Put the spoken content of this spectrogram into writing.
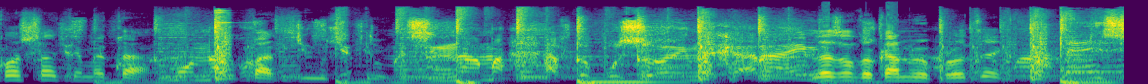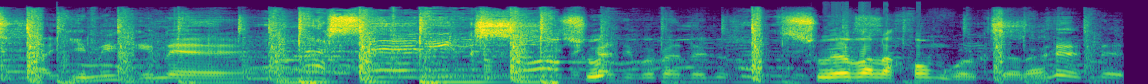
1900 και μετά υπάρχει μουσική. Λες να το κάνουμε project; Θα γίνει, είναι... να σε ρίξω Σου, Κάτι που έπρεπε να τελειώσει. σου έβαλα homework τώρα. Ναι, ναι.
